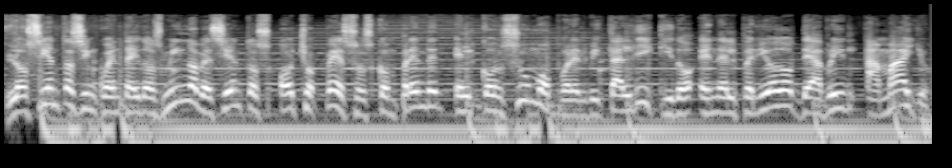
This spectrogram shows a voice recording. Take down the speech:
Los 152.908 pesos comprenden el consumo por el vital líquido en el periodo de abril a mayo.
